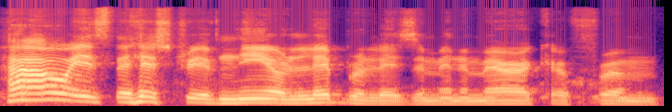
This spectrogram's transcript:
How is the history of neoliberalism in America from,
